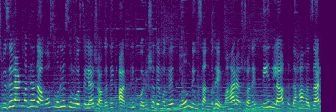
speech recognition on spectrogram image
स्वित्झर्लंडमधल्या दावोसमध्ये सुरू असलेल्या जागतिक आर्थिक परिषदेमध्ये दोन दिवसांमध्ये महाराष्ट्राने तीन लाख दहा हजार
